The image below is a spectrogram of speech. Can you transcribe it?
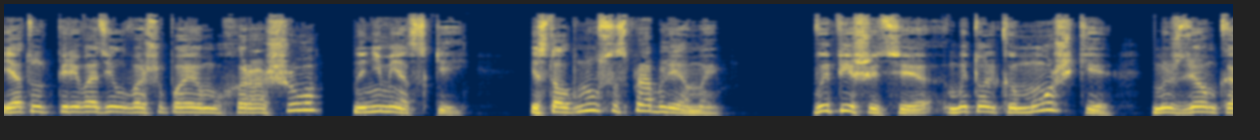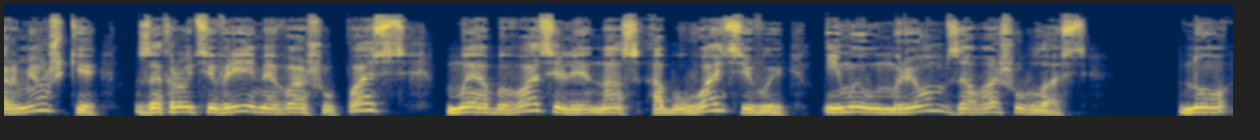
Я тут переводил вашу поэму «Хорошо» на немецкий и столкнулся с проблемой. Вы пишете «Мы только мошки», «Мы ждем кормежки», «Закройте время вашу пасть», «Мы обыватели, нас обувайте вы, и мы умрем за вашу власть». Но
